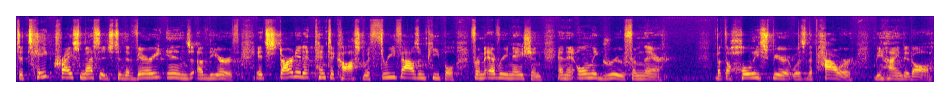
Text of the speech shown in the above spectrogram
to take Christ's message to the very ends of the earth. It started at Pentecost with 3,000 people from every nation, and it only grew from there. But the Holy Spirit was the power behind it all.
